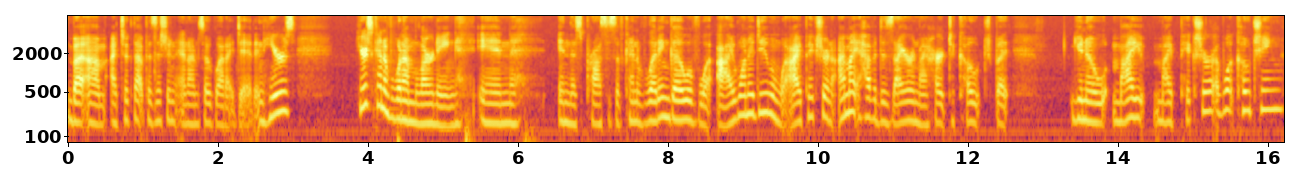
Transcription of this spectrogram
But um, I took that position, and I'm so glad I did. And here's here's kind of what I'm learning in in this process of kind of letting go of what I want to do and what I picture. And I might have a desire in my heart to coach, but you know my my picture of what coaching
